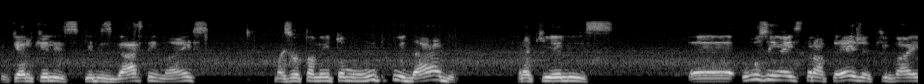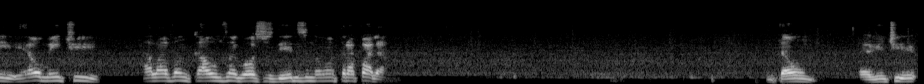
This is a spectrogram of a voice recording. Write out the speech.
eu quero que eles que eles gastem mais, mas eu também tomo muito cuidado para que eles é, usem a estratégia que vai realmente alavancar os negócios deles e não atrapalhar. Então, a gente,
